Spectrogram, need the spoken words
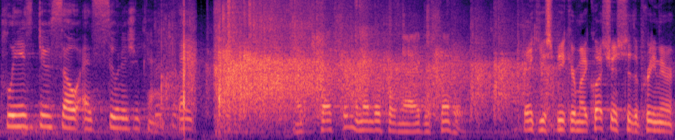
please do so as soon as you can. Thank you. Next question, the member for Niagara Centre. Thank you, Speaker. My question is to the Premier.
